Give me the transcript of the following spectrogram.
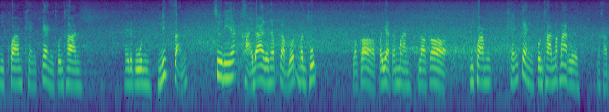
มีความแข็งแกร่งทนทาน ในตระกูลนิสสันชื่อนี้ขายได้เลยครับกับรถบรรทุก แล้วก็ประหยัดน้ำมัน แล้วก็มีความแข็งแกร่งทนทานมาก ๆเลยนะครับ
